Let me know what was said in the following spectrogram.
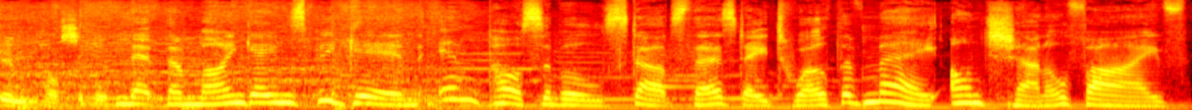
Impossible. Let the mind games begin. Impossible starts Thursday, 12th of May on Channel 5.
